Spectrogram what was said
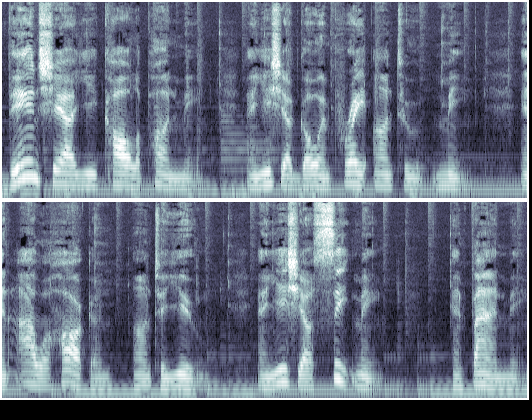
Then shall ye call upon me, and ye shall go and pray unto me, and I will hearken unto you, and ye shall seek me and find me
